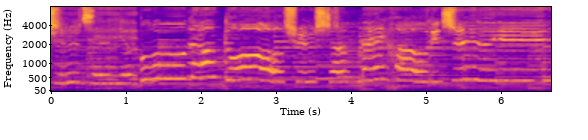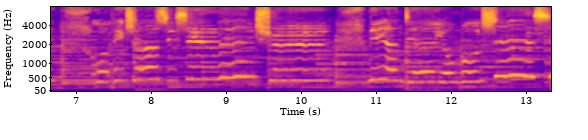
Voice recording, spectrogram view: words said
世界也不能夺去这美好的旨意。我凭着信心领取，你恩典永不止息，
